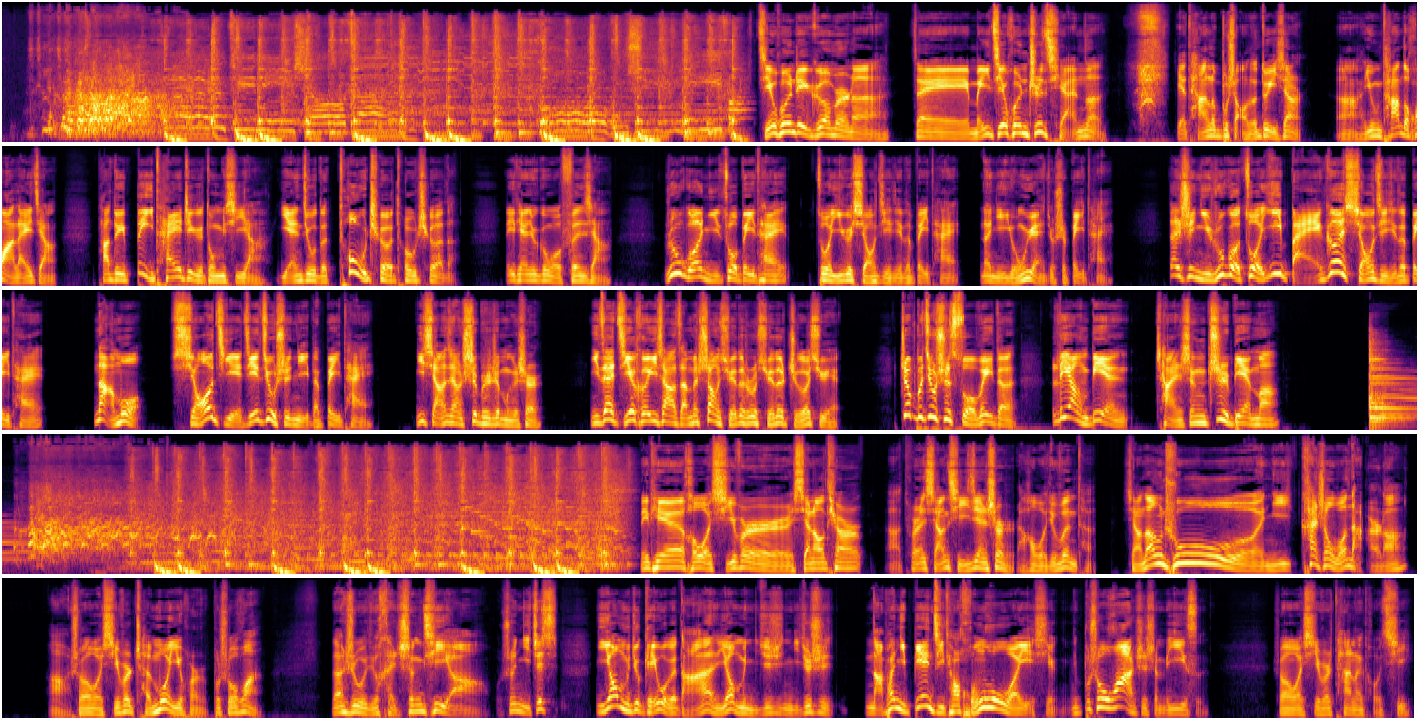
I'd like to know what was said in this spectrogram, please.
结婚这哥们儿呢，在没结婚之前呢，也谈了不少的对象啊。用他的话来讲，他对备胎这个东西呀，研究的透彻透彻的。那天就跟我分享，如果你做备胎，做一个小姐姐的备胎，那你永远就是备胎；但是你如果做一百个小姐姐的备胎，那么小姐姐就是你的备胎。你想想是不是这么个事儿？你再结合一下咱们上学的时候学的哲学。这不就是所谓的量变产生质变吗？那天和我媳妇儿闲聊天儿啊，突然想起一件事儿，然后我就问她：想当初你看上我哪儿了？啊，说我媳妇儿沉默一会儿不说话，当时我就很生气啊！我说你这是你要么就给我个答案，要么你就是你就是。哪怕你编几条哄哄我也行，你不说话是什么意思？说，我媳妇儿叹了口气，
